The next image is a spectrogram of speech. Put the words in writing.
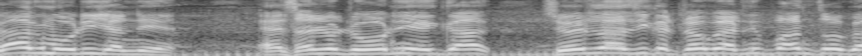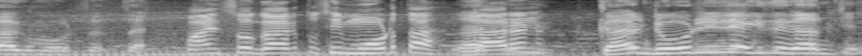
ਗਾਹਕ ਮੋੜੀ ਜਾਂਦੇ ਆ। ਐਸਾ ਜੋ ਡੋਰ ਨਹੀਂ ਹੈ ਗਾਹਕ ਸਵੇਰ ਦਾ ਅਸੀਂ ਇਕੱਠੋ ਕਰਦੇ 500 ਗਾਹਕ ਮੋੜ ਦਿੱਤਾ। 500 ਗਾਹਕ ਤੁਸੀਂ ਮੋੜਤਾ ਕਾਰਨ? ਕਾਰਨ ਡੋਰ ਹੀ ਨਹੀਂ ਹੈਗੀ ਦੁਕਾਨ 'ਚ।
